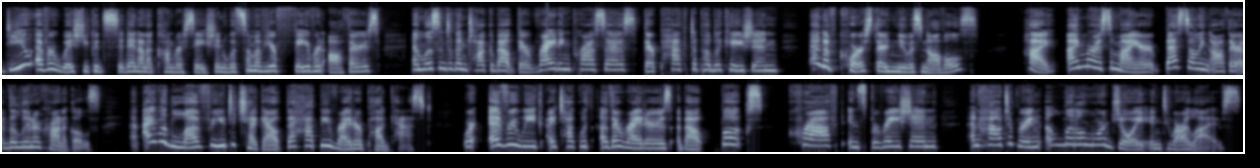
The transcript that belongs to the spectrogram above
Do you ever wish you could sit in on a conversation with some of your favorite authors and listen to them talk about their writing process, their path to publication, and of course, their newest novels? Hi, I'm Marissa Meyer, best-selling author of The Lunar Chronicles, and I would love for you to check out the Happy Writer podcast, where every week I talk with other writers about books, craft, inspiration, and how to bring a little more joy into our lives.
